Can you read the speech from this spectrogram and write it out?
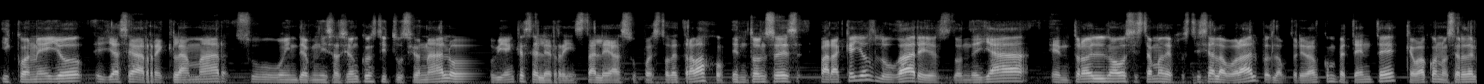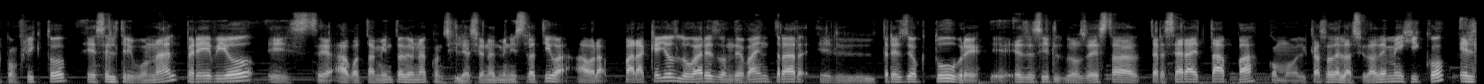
y con ello eh, ya sea reclamar su indemnización constitucional o bien que se le reinstale a su puesto de trabajo. Entonces, para aquellos lugares donde ya entró el nuevo sistema de justicia laboral, pues la autoridad competente que va a conocer del conflicto es el tribunal previo este, agotamiento de una conciliación administrativa. Ahora, para aquellos lugares donde va a entrar el 3 de octubre, eh, es decir, los de esta tercera etapa, como el caso de la Ciudad de México, el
